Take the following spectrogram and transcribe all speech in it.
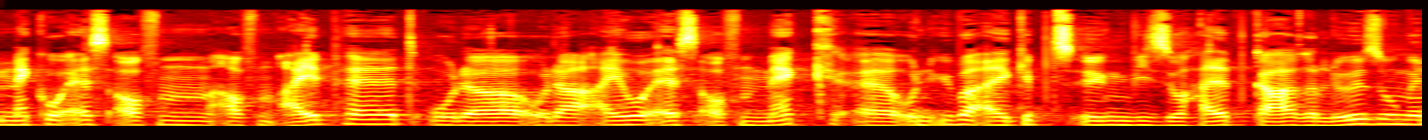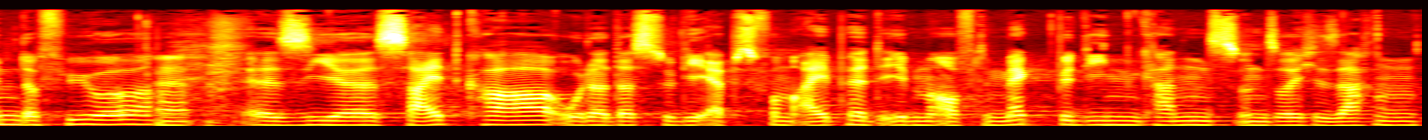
macOS auf dem, auf dem iPad oder, oder iOS auf dem Mac äh, und überall gibt's irgendwie so halbgare Lösungen dafür. Ja. Äh, siehe Sidecar oder dass du die Apps vom iPad eben auf dem Mac bedienen kannst und solche Sachen.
